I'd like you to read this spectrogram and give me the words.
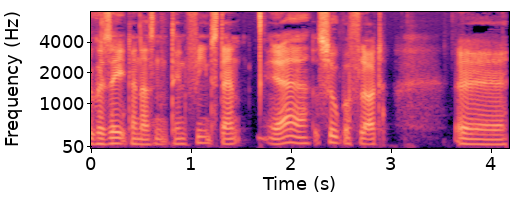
du kan se, den er sådan, det er en fin stand, Ja, ja. super flot. Øh,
